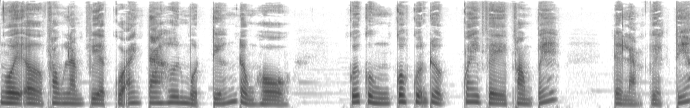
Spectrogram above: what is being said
Ngồi ở phòng làm việc của anh ta hơn một tiếng đồng hồ. Cuối cùng cô cũng được quay về phòng bếp để làm việc tiếp.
